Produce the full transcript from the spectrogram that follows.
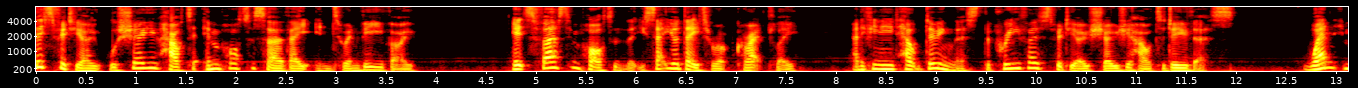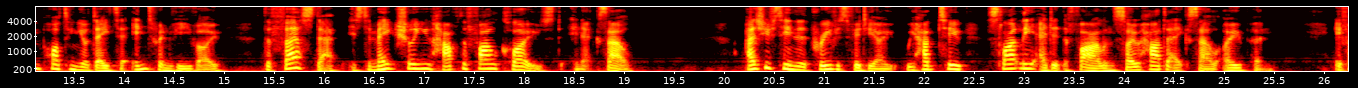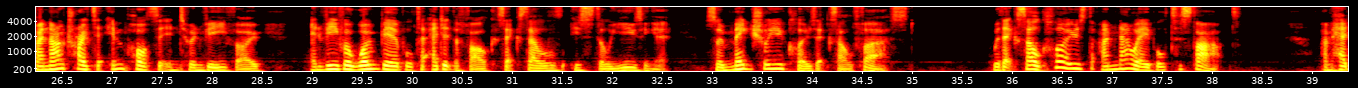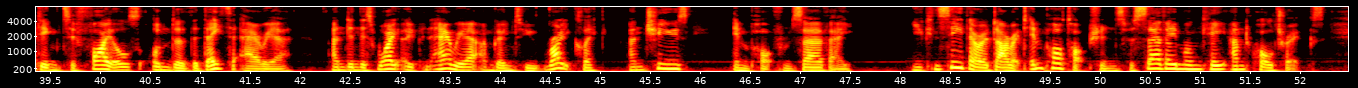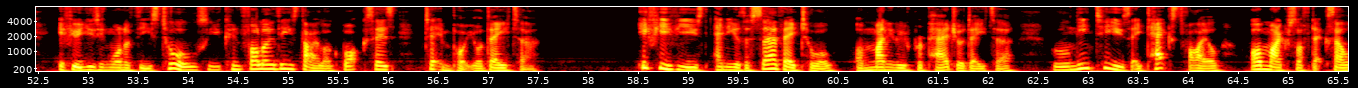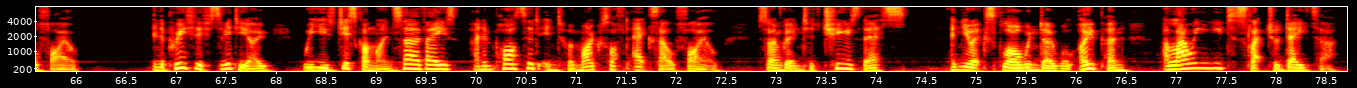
This video will show you how to import a survey into NVivo. It's first important that you set your data up correctly, and if you need help doing this, the previous video shows you how to do this. When importing your data into NVivo, the first step is to make sure you have the file closed in Excel. As you've seen in the previous video, we had to slightly edit the file and so had Excel open. If I now try to import it into NVivo won't be able to edit the file because Excel is still using it, so make sure you close Excel first. With Excel closed, I'm now able to start. I'm heading to Files under the Data area, and in this white open area I'm going to right click and choose Import from Survey. You can see there are direct import options for SurveyMonkey and Qualtrics. If you're using one of these tools, you can follow these dialog boxes to import your data. If you've used any other survey tool or manually prepared your data, we will need to use a text file or Microsoft Excel file. In the previous video, we used JISC Online Surveys and imported into a Microsoft Excel file, so I'm going to choose this. A new Explore window will open allowing you to select your data.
